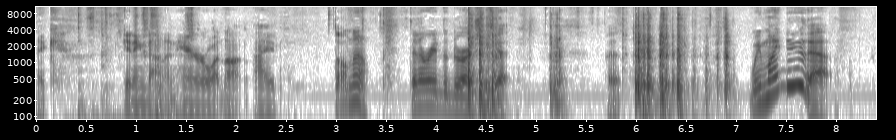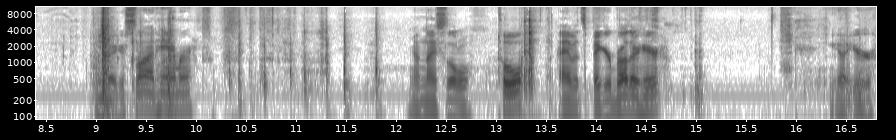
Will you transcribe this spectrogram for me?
like getting down in here or whatnot. I don't know. Didn't read the directions yet. But we might do that. You got your slide hammer. Got a nice little tool. I have its bigger brother here. You got your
